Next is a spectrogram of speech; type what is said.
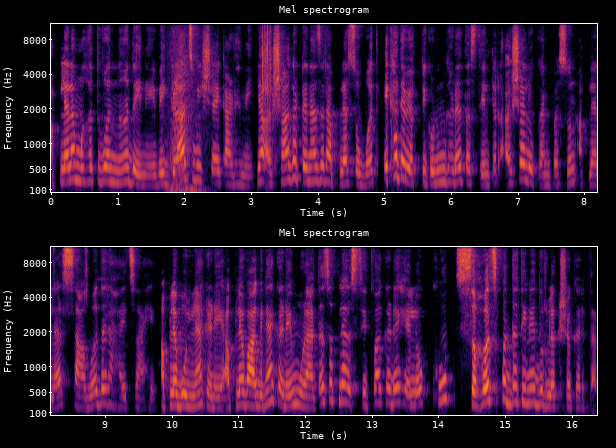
आपल्याला महत्त्व न देणे वेगळाच विषय काढणे या अशा घटना जर आपल्यासोबत एखाद्या व्यक्तीकडून घडत असतील तर अशा लोकांपासून आपल्याला सावध राहायचं आहे. आपल्या बोलण्याकडे आपल्या वागण्याकडे मुळातच आपल्या अस्तित्वाकडे हे लोक खूप सहज पद्धतीने दुर्लक्ष करतात.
